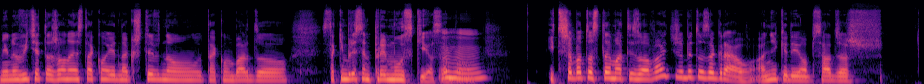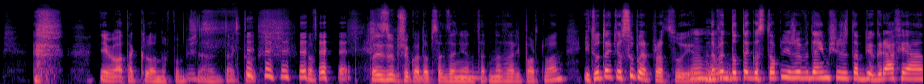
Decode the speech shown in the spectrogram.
Mianowicie to, że ona jest taką jednak sztywną, taką bardzo, z takim rysem prymuski osobą. Mhm. I trzeba to stematyzować, żeby to zagrało, a nie kiedy ją obsadzasz. Nie wiem, atak klonów pomyślałem, tak? To, to, to jest zły przykład obsadzenia Nat- Natalii Portman. I tutaj to super pracuje. Mhm. Nawet do tego stopnia, że wydaje mi się, że ta biografia,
